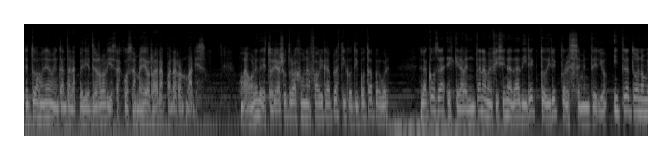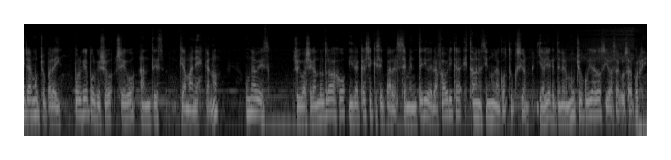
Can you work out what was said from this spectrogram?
de todas maneras me encantan las pelis de terror y esas cosas medio raras paranormales. Bueno, volviendo a la historia, yo trabajo en una fábrica de plástico tipo Tupperware. La cosa es que la ventana de mi oficina da directo, directo al cementerio y trato de no mirar mucho para ahí. ¿Por qué? Porque yo llego antes que amanezca, ¿no? Una vez yo iba llegando al trabajo y la calle que separa el cementerio de la fábrica estaban haciendo una construcción y había que tener mucho cuidado si ibas a cruzar por ahí.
